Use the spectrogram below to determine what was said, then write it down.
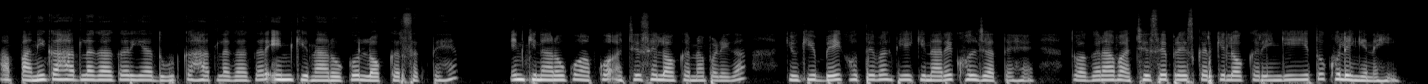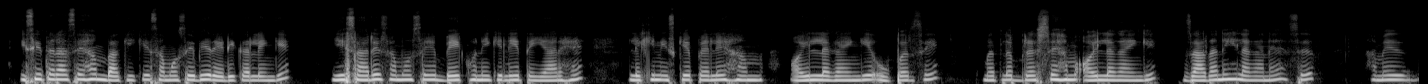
आप पानी का हाथ लगाकर या दूध का हाथ लगाकर इन किनारों को लॉक कर सकते हैं। इन किनारों को आपको अच्छे से लॉक करना पड़ेगा। क्योंकि बेक होते वक्त ये किनारे खुल जाते हैं। तो अगर आप अच्छे से प्रेस करके लॉक करेंगे, ये तो खुलेंगे नहीं। इसी तरह से हम बाकी के समोसे भी रेडी कर लेंगे। ये सारे समोसे बेक होने के लिए तैयार है, लेकिन इसके पहले हम ऑयल लगाएँगे ऊपर से। मतलब ब्रश से हम ऑयल लगाएँगे। ज़्यादा नहीं लगाना है, सिर्फ़ हमें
